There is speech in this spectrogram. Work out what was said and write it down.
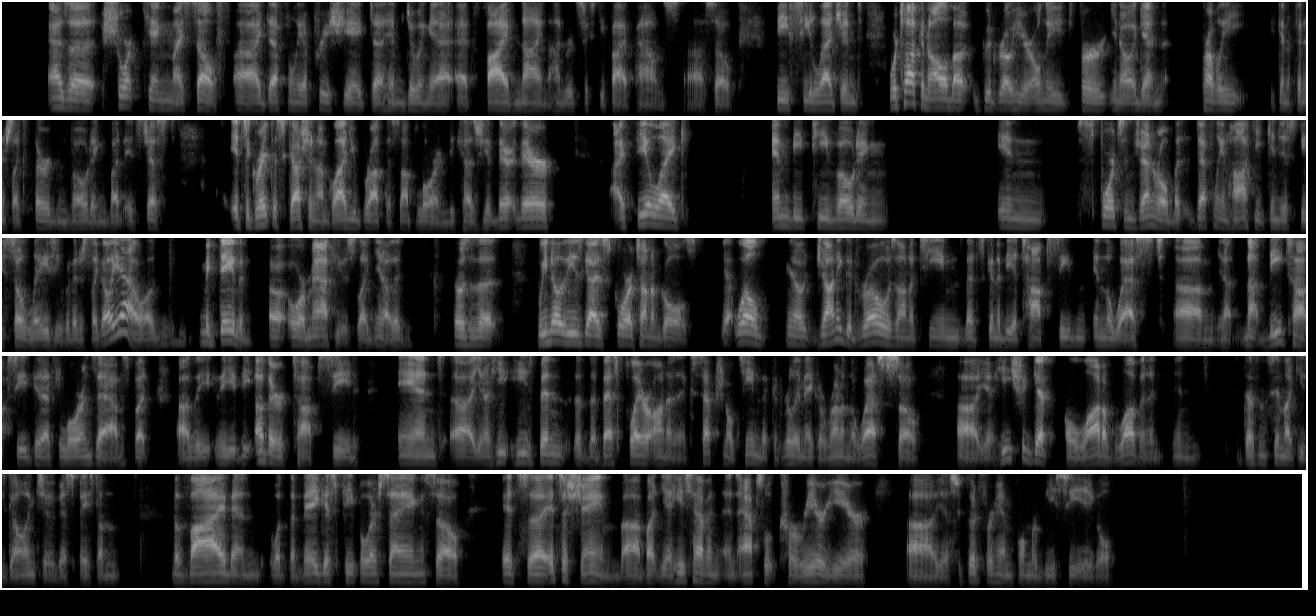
as a short king myself, uh, I definitely appreciate uh, him doing it at 5'9", 165 pounds. Uh, so BC legend. We're talking all about Gaudreau here, only for, you know, again, probably he's going to finish like third in voting, but it's just it's a great discussion. I'm glad you brought this up, Lauren, because they're they're I feel like MVP voting in sports in general, but definitely in hockey can just be so lazy where they're just like, oh yeah, well McDavid or, or Matthews, like you know, the, those are the we know these guys score a ton of goals. Yeah, well, you know, Johnny Gaudreau is on a team that's going to be a top seed in the West. Um, you know, not the top seed because that's Lauren's Avs, but uh, the the the other top seed. And uh, you know, he he's been the, the, best player on an exceptional team that could really make a run in the West. So, uh, he should get a lot of love, and it, and it doesn't seem like he's going to, just based on the vibe and what the Vegas people are saying. So it's uh, it's a shame, uh, but yeah, he's having an absolute career year uh, yes, good for him, former BC Eagle.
